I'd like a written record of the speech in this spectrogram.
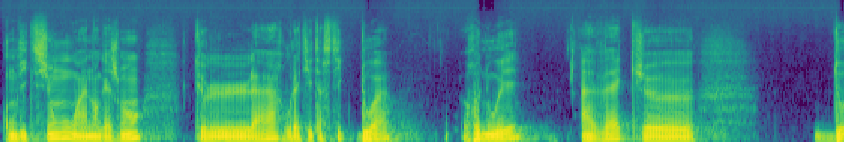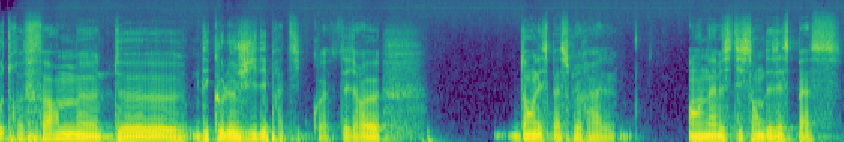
conviction ou à un engagement que l'art ou l'activité artistique doit renouer avec euh, d'autres formes d'écologie des pratiques. C'est-à-dire dans l'espace rural, en investissant des espaces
